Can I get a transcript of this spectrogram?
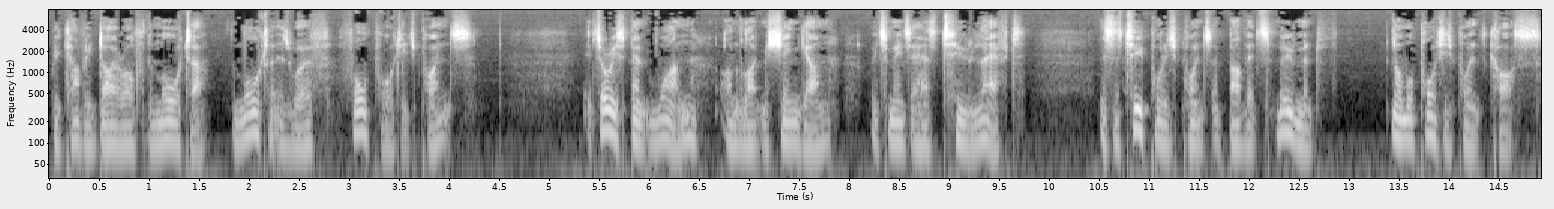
recovery die off the mortar. The mortar is worth 4 portage points it's already spent one on the light machine gun, which means it has two left. This is two portage points above its movement normal portage point costs,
